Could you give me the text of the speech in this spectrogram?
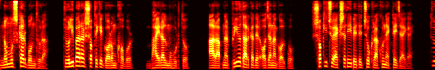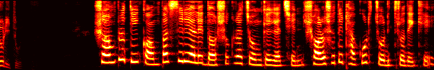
নমস্কার বন্ধুরা টলিপাড়ার সবথেকে গরম খবর ভাইরাল মুহূর্ত আর আপনার প্রিয় তারকাদের অজানা গল্প সবকিছু একসাথেই পেতে চোখ রাখুন একটাই জায়গায় সম্প্রতি কম্পাস সিরিয়ালে দর্শকরা চমকে গেছেন সরস্বতী ঠাকুর চরিত্র দেখে।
